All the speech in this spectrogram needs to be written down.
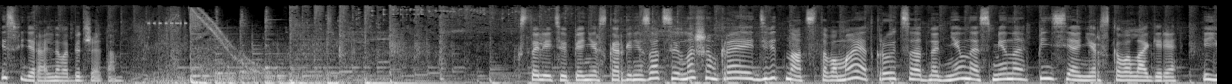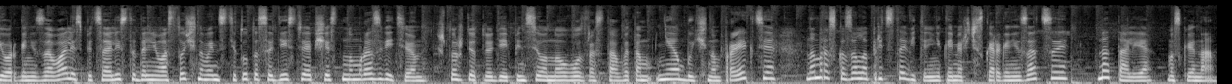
из федерального бюджета. Столетию пионерской организации в нашем крае 19 мая откроется однодневная смена пенсионерского лагеря. Ее организовали специалисты Дальневосточного института содействия общественному развитию. Что ждет людей пенсионного возраста в этом необычном проекте, нам рассказала представитель некоммерческой организации Наталья Москвина.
